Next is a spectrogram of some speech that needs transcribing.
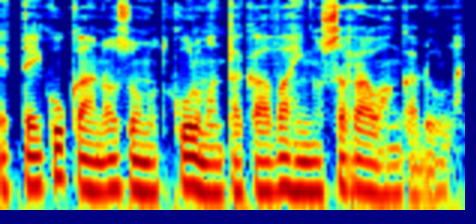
ettei kukaan osunut kulman takaa vahingossa Rauhankadulle.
